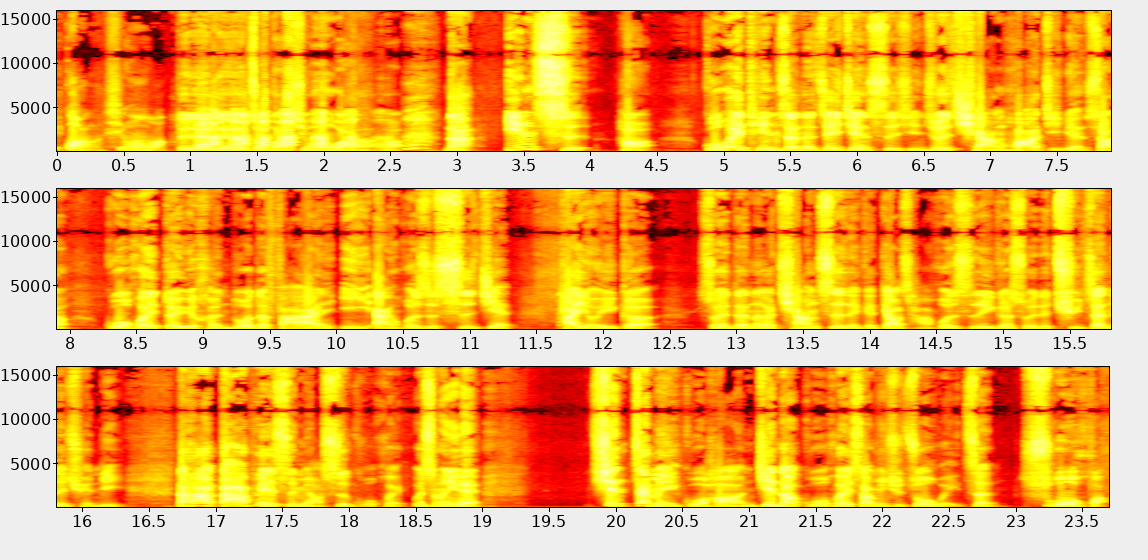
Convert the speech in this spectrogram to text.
广新闻网，对对对，中广新闻网，哈，那因此，好，国会听证的这一件事情，就是强化基本上国会对于很多的法案、议案或者是事件，它有一个。所谓的那个强制的一个调查，或者是一个所谓的取证的权利，那它的搭配是藐视国会。为什么？因为现在美国哈，你今天到国会上面去做伪证、说谎，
